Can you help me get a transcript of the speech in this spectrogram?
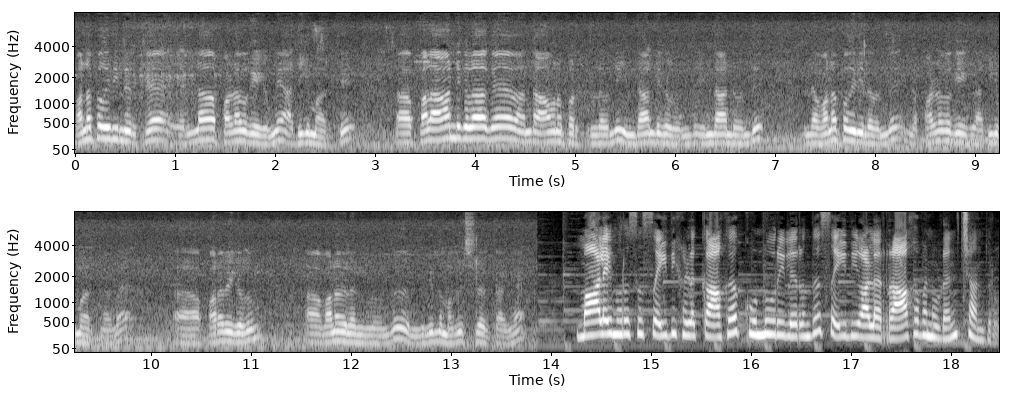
வனப்பகுதியில் இருக்க எல்லா பழ வகைகளுமே அதிகமாக இருக்குது பல ஆண்டுகளாக வந்து ஆவணப்படுத்துறதுல வந்து இந்த ஆண்டுகள் வந்து இந்த ஆண்டு வந்து இந்த வனப்பகுதியில் வந்து இந்த பழ வகைகள் அதிகமாக இருக்கனால பறவைகளும் வனவிலங்குகளும் வந்து மிகுந்த மகிழ்ச்சியில் இருக்காங்க. மாலை முரசு செய்திகளுக்காக குன்னூரிலிருந்து செய்தியாளர் ராகவனுடன் சந்துரு.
